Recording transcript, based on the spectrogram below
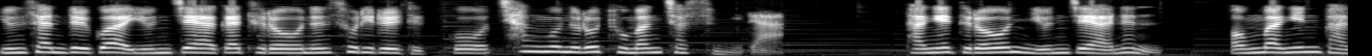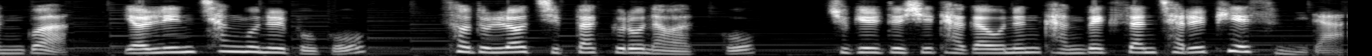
윤산들과 윤재하가 들어오는 소리를 듣고 창문으로 도망쳤습니다. 방에 들어온 윤재하는 엉망인 방과 열린 창문을 보고 서둘러 집 밖으로 나왔고 죽일 듯이 다가오는 강백산 차를 피했습니다.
